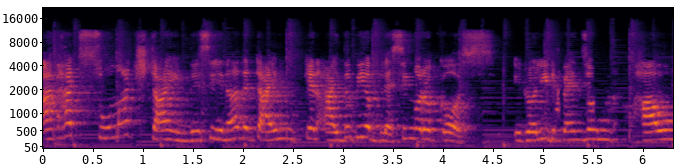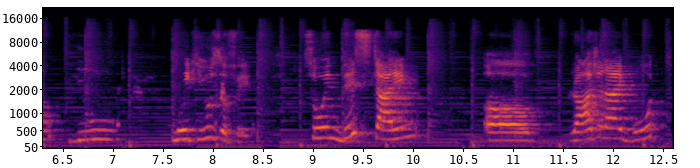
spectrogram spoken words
I've had so much time. They say, na, the time can either be a blessing or a curse. It really depends on how you make use of it. So in this time, uh, Raj and I both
